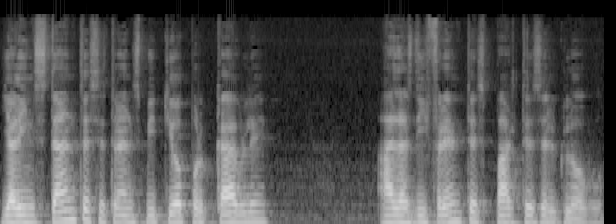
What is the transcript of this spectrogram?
y al instante se transmitió por cable a las diferentes partes del globo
